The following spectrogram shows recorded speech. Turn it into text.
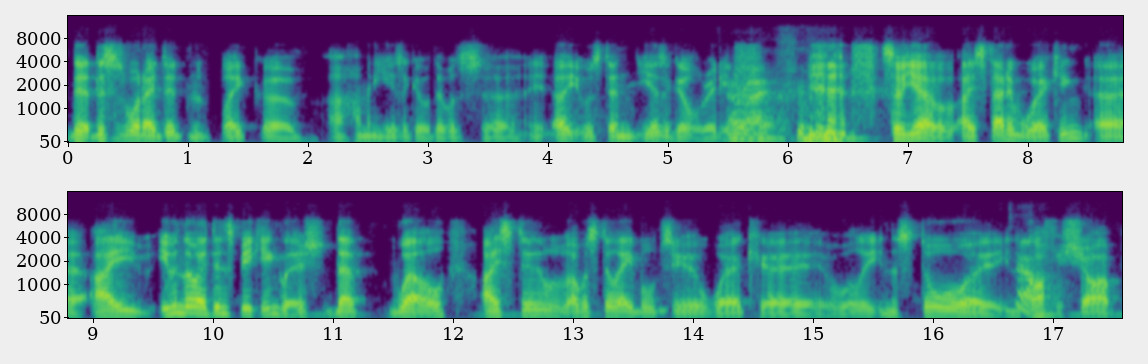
the, this is what I did like. Uh, uh, how many years ago? There was uh, oh, it was ten years ago already. All right. so yeah, I started working. Uh, I even though I didn't speak English, that well, I still I was still able to work uh, well in the store, in the yeah. coffee shop,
